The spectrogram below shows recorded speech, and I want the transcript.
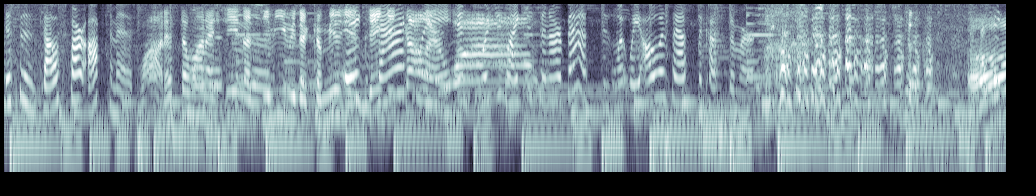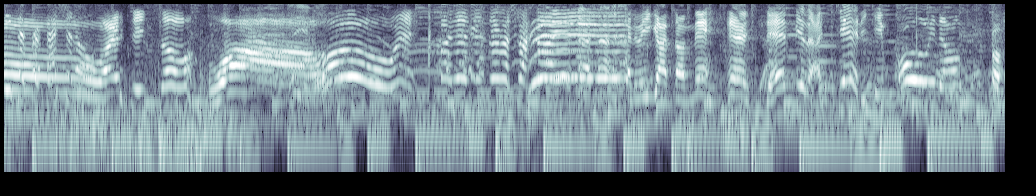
This is Valspar Optimus. Wow, that's the one I see in the TV with the chameleon changing Exactly. color. And would you like this in our best? Is what we always ask the customer. Oh, I think he's a professional. Oh, I think so. Wow. And we got the man here, Dan Miller. Again, he came all the way down from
